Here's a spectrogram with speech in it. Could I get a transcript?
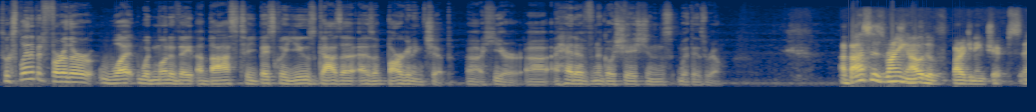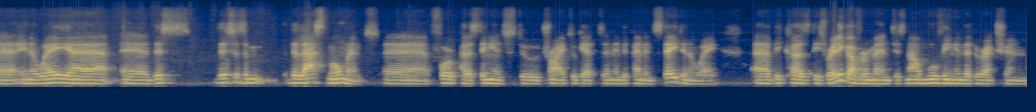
So, explain a bit further what would motivate Abbas to basically use Gaza as a bargaining chip uh, here ahead of negotiations with Israel. Abbas is running out of bargaining chips. Uh, in a way, uh, uh, this this is a, the last moment uh, for Palestinians to try to get an independent state. In a way, uh, because the Israeli government is now moving in the direction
